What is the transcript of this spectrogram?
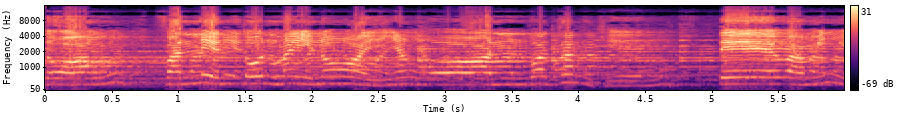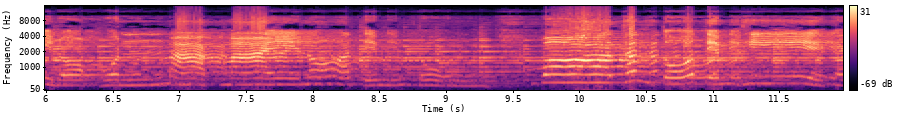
สองฝันเน้นต้นไม่น้อยยังอ่อนว่าท่านแข็ง แต่ว่ามีดอกผลมากมายเนอเต็มต้นบ่ท่านโตเต็มทีก็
